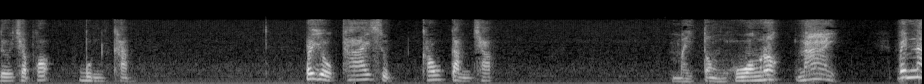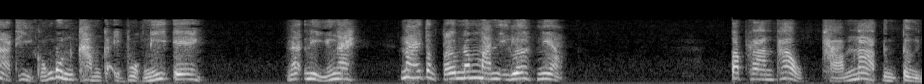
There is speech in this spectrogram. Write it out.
โดยเฉพาะบุญคำประโยคท้ายสุดเขากำชับ ไม่ต้องห่วงหรอกนาย เป็นหน้าที่ของบุญคำกับไอ้พวกนี้เองนะนี่ยังไง นายต้องเติมน้ำมันอีกเลยเนี่ยตาพรานเท่าถามหน้าตื่นตื่น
